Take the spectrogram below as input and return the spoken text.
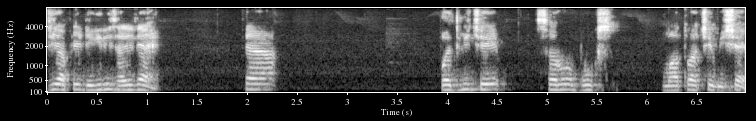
जी आपली डिग्री झालेली आहे त्या पदवीचे सर्व बुक्स महत्त्वाचे विषय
